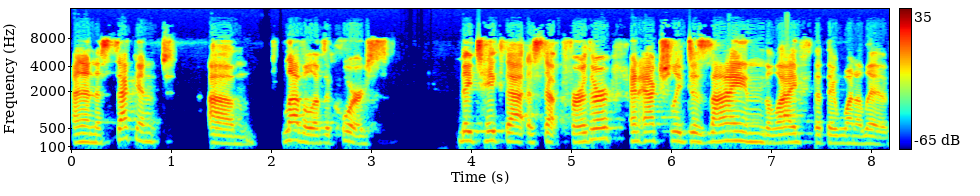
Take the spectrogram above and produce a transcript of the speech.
And then the second um, level of the course, they take that a step further and actually design the life that they want to live.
